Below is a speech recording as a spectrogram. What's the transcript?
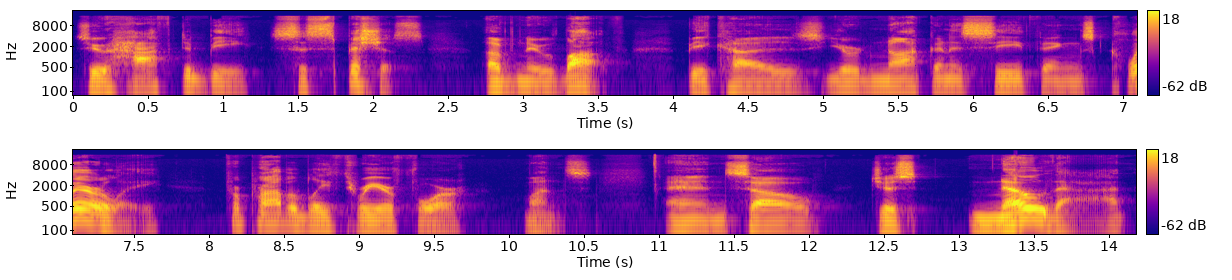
So you have to be suspicious of new love because you're not going to see things clearly for probably 3 or 4 months and so just know that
